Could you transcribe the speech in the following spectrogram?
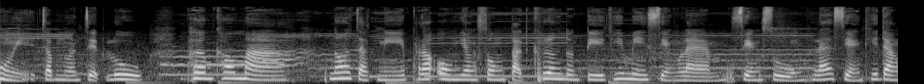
หุยจำนวนเจ็ดลูก เพิ่มเข้ามา นอกจากนี้พระองค์ยังทรงตัดเครื่องดนตรีที่มีเสียงแหลม เสียงสูง และเสียงที่ดัง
